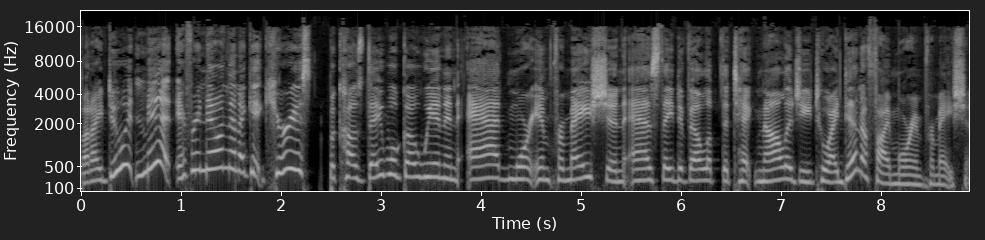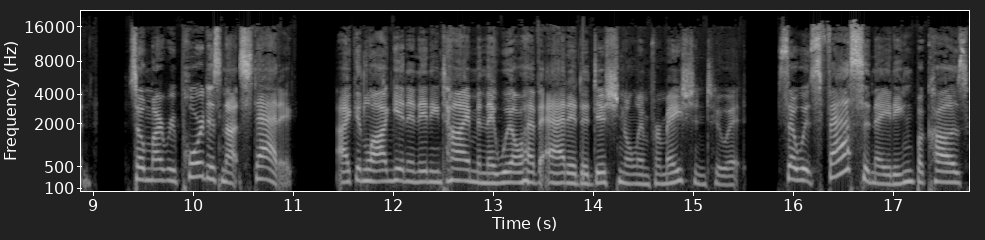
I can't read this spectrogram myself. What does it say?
but I do admit every now and then I get curious because they will go in and add more information as they develop the technology to identify more information. So my report is not static. I can log in at any time and they will have added additional information to it. So it's fascinating because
